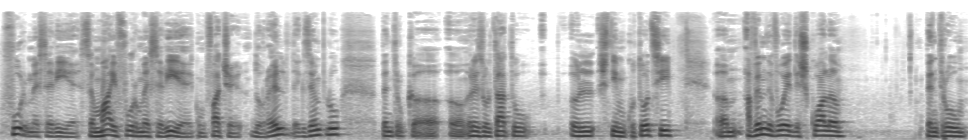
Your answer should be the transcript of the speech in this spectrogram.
fur meserie, să mai fur meserie, cum face Dorel, de exemplu, pentru că uh, rezultatul îl știm cu toții. Uh, avem nevoie de școală pentru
